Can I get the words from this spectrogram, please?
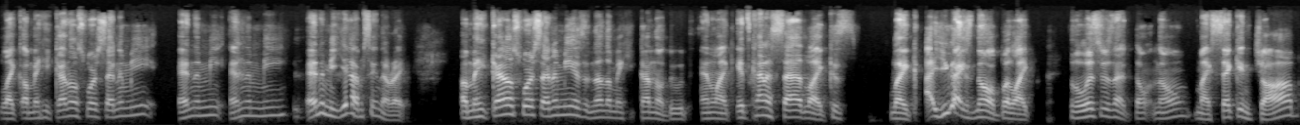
like a Mexicano's worst enemy, enemy, enemy, enemy. Yeah, I'm saying that right. A Mexicano's worst enemy is another Mexicano, dude. And like, it's kind of sad, like, cause like you guys know, but like for the listeners that don't know, my second job,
